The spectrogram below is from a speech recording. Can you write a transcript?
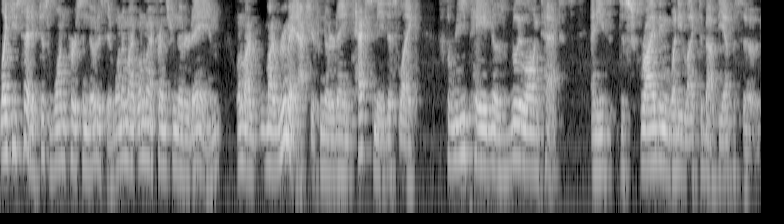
like you said, if just one person noticed it, one of my one of my friends from Notre Dame, one of my my roommate actually from Notre Dame, texts me this like three page, you know, those really long texts, and he's describing what he liked about the episode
